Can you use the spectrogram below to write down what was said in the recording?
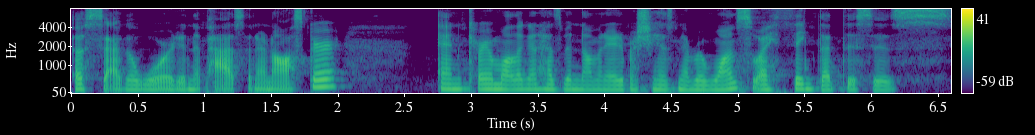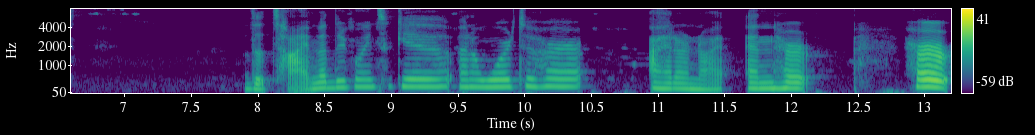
a SAG award in the past and an Oscar, and Carey Mulligan has been nominated, but she has never won. So I think that this is the time that they're going to give an award to her. I don't know, and her her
